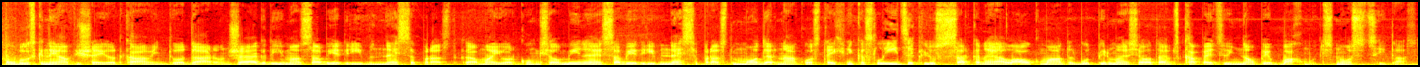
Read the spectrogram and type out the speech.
publiski neafišējot, kā viņi to dara. Un šajā gadījumā sabiedrība nesaprast, kā Majorkungs jau minēja, sabiedrība nesaprast modernākos tehnikas līdzekļus sarkanajā laukumā, tad būtu pirmais jautājums, kāpēc viņi nav pie Bahmutas nosacītās.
